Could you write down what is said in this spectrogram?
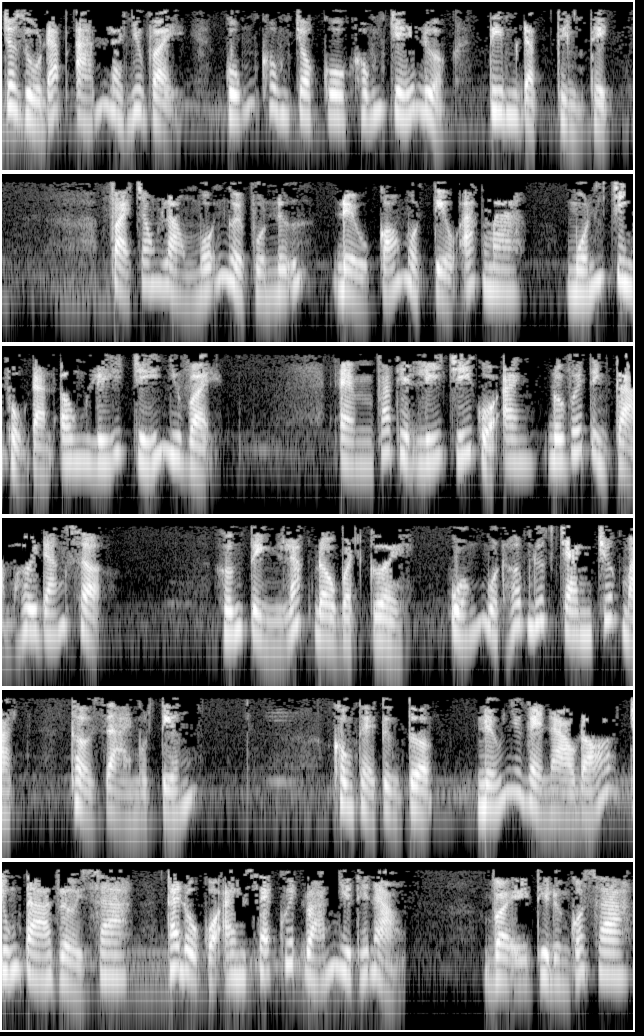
cho dù đáp án là như vậy, cũng không cho cô khống chế được tim đập thình thịch. Phải trong lòng mỗi người phụ nữ đều có một tiểu ác ma, muốn chinh phục đàn ông lý trí như vậy. Em phát hiện lý trí của anh đối với tình cảm hơi đáng sợ. Hướng tình lắc đầu bật cười, uống một hớp nước chanh trước mặt, thở dài một tiếng. Không thể tưởng tượng, nếu như ngày nào đó chúng ta rời xa, thái độ của anh sẽ quyết đoán như thế nào. Vậy thì đừng có xa.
